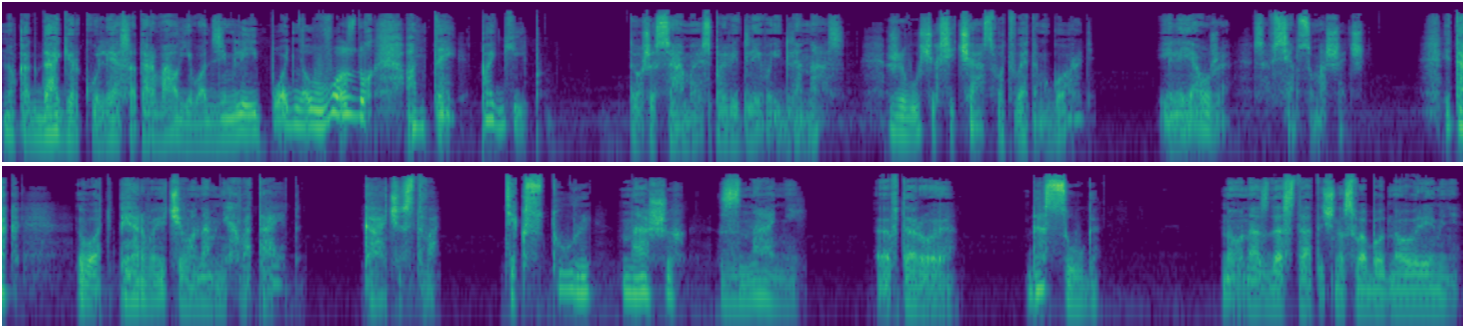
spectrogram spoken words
Но когда Геркулес оторвал его от земли и поднял в воздух, Антей погиб. То же самое справедливо и для нас живущих сейчас вот в этом городе? Или я уже совсем сумасшедший? Итак, вот первое, чего нам не хватает. Качество, текстуры наших знаний. А второе? Досуга. Но у нас достаточно свободного времени.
